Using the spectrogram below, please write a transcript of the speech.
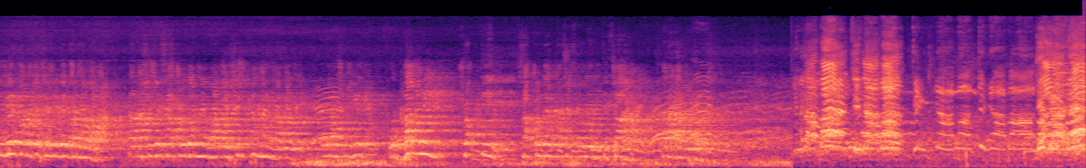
শিবির করেছে শিবিরদের ধন্যবাদ তারা শিবির ছাত্রদের নিয়ে ভাবে শিক্ষা নিয়ে ভাবে। এবং শিবির উদ্ভাবনী শক্তি ছাত্রদের কাছে ছড়িয়ে দিতে চায়। তারা করেছে জিন্দাবাদ জিন্দাবাদ। জিন্দাবাদ জিন্দাবাদ। জিন্দাবাদ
